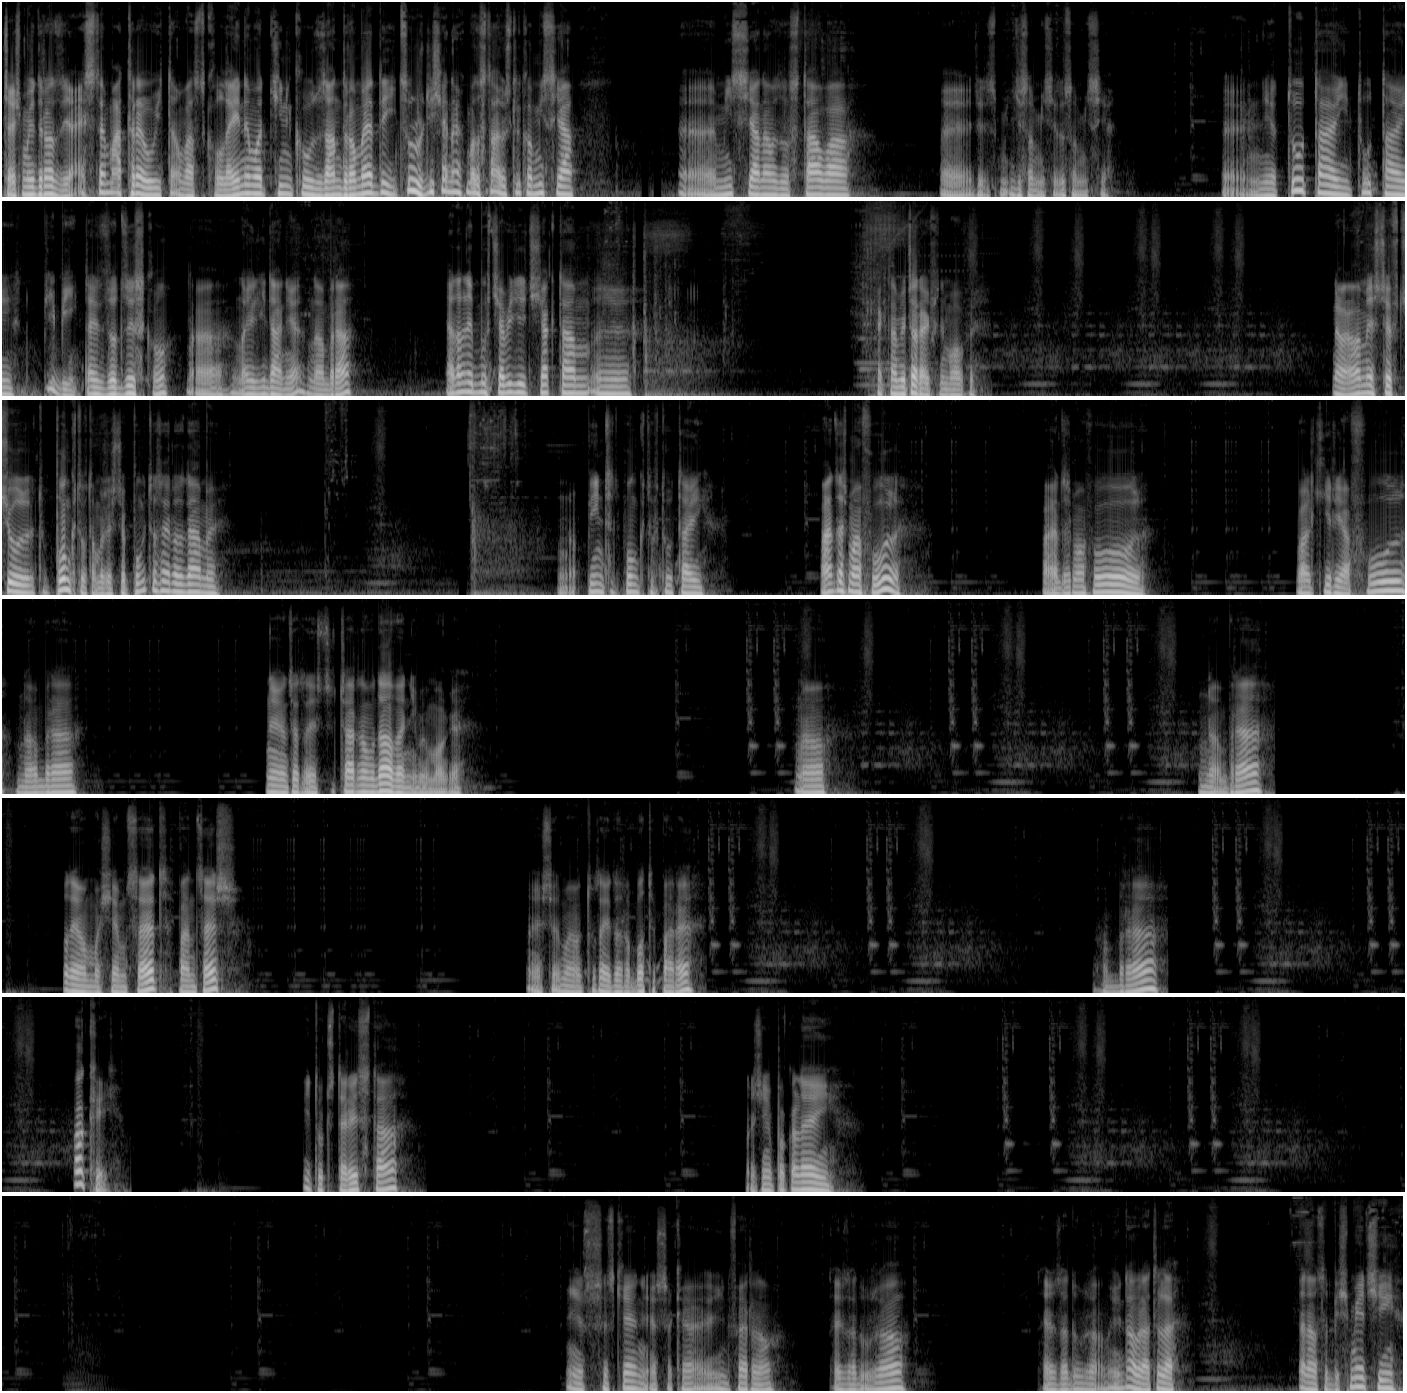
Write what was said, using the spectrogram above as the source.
Cześć moi drodzy, ja jestem Atreu, witam was w kolejnym odcinku z Andromedy. I cóż, dzisiaj nam chyba została już tylko misja, e, misja nam została, e, gdzie, gdzie są misje, tu są misje, e, nie tutaj, tutaj, Pibi, to jest z odzysku na, na Ilidanie, dobra. Ja dalej bym chciał wiedzieć jak tam, e, jak tam wieczorek filmowy. Dobra, mam jeszcze wciul punktów, to może jeszcze punktów sobie rozdamy. No, 500 punktów tutaj. Pan też ma full. Pan też ma full. Walkiria full, dobra. Nie wiem co to jeszcze, czarną wdowę niby mogę. No. Dobra. Tutaj mam 800, pancerz. No jeszcze mam tutaj do roboty parę. Dobra. Ok. I tu 400. Lecimy po kolei. Nie jest wszystkie, nie takie inferno. Jest za dużo. Jest za dużo. No i dobra, tyle. Zadam sobie śmieci.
